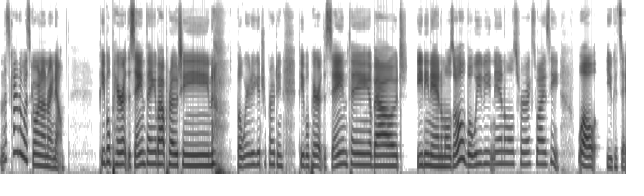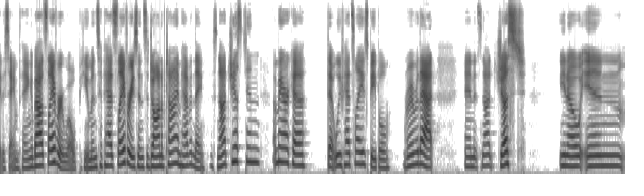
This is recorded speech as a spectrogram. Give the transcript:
And that's kind of what's going on right now. People parrot the same thing about protein, but where do you get your protein? People parrot the same thing about eating animals. Oh, but we've eaten animals for XYZ. Well, you could say the same thing about slavery. Well, humans have had slavery since the dawn of time, haven't they? It's not just in America that we've had slaves, people. Remember that. And it's not just, you know, in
